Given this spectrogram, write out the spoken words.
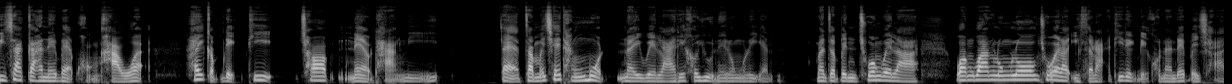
วิชาการในแบบของเขาอะให้กับเด็กที่ชอบแนวทางนี้ แต่จะไม่ใช่ทั้งหมดในเวลาที่เขาอยู่ในโรงเรียน มันจะเป็นช่วงเวลาว่างๆโล่งๆช่วงเวลาอิสระที่เด็ก ๆ คนนั้นได้ไปใช้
